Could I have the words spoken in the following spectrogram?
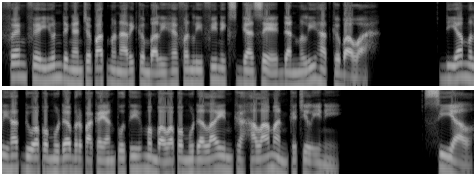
Feng Feiyun dengan cepat menarik kembali Heavenly Phoenix Gaze dan melihat ke bawah. Dia melihat dua pemuda berpakaian putih membawa pemuda lain ke halaman kecil ini. Sial,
